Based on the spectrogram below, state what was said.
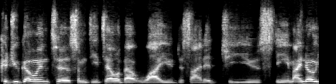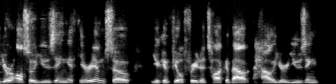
Could you go into some detail about why you decided to use Steem? I know you're also using Ethereum, so you can feel free to talk about how you're using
